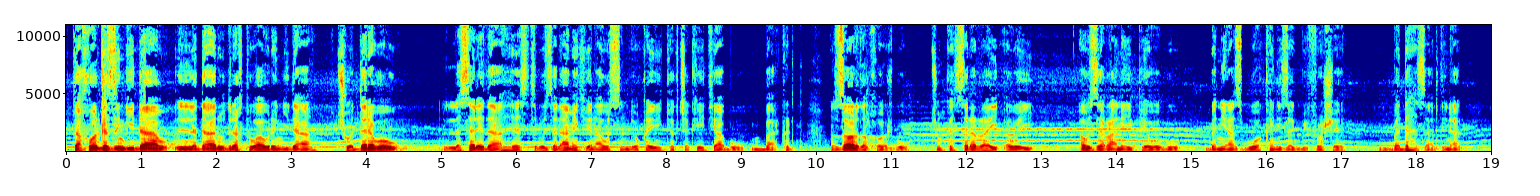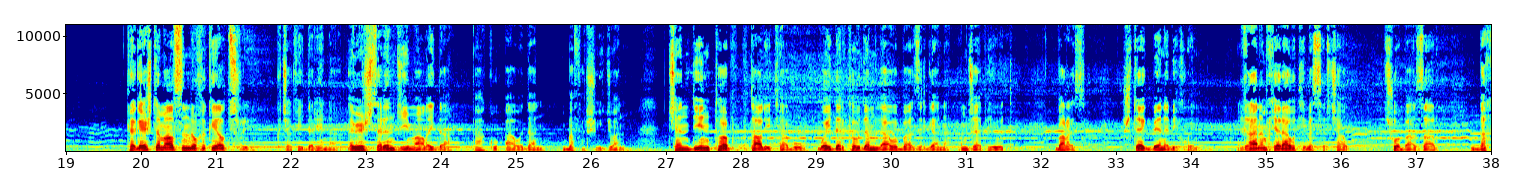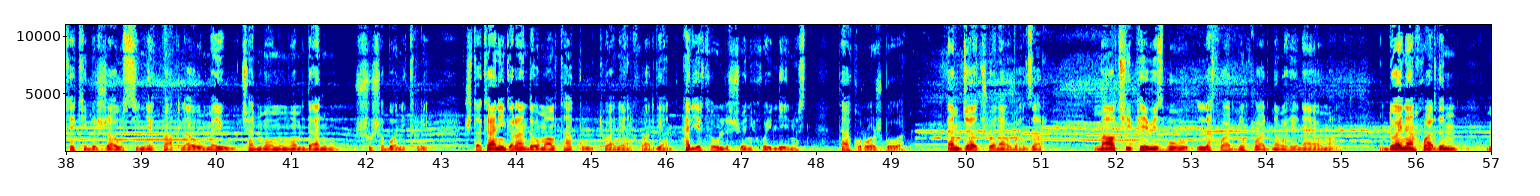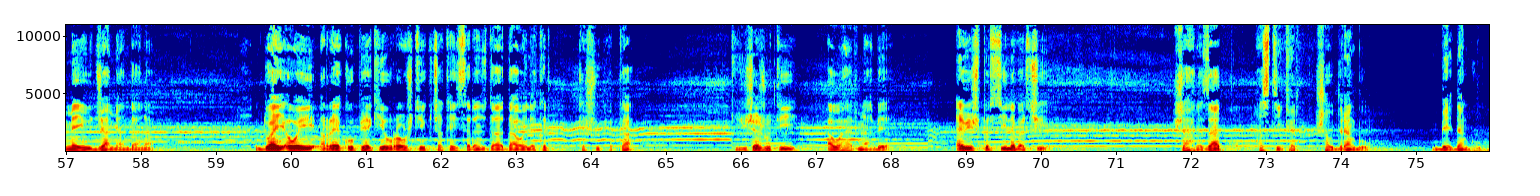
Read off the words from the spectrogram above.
کە خۆرگە زنگیدا و لە دار و درەخت و ئاورنگیدا چوە دەرەوە و لەسەرێدا هێستر و زەلامێکی ناو سندوقەی کەکچەکەی تیا بوو بارکرد زۆر دڵخۆش بوو چونکە سەرەڕای ئەوەی ئەو زێڕانەی پێوە بوو بەنیاز بووە کەنیزەک بیفرۆشێ بە دە هەزار دینار کە گەیشتە ماڵ سندۆقەکەی ئەڵپشری کچەکەی دەرهێنا ئەویش سەرنجی ماڵیدا پاک و ئاوەدان بە فەرشی جوان چەندین تۆپ پتاڵی تیا بوو بۆی دەرکەوت دەم لاوە بازرگانە ئەمجا پێیوت بەڕێز شتێک بێنە بیخۆین. غانم خێرا وتی بە سەرچاو. چووە بازاڕ، بەقێکی برژاو و سینییەک پاقلاو و مەی و چەند مۆم و مۆمدان و شووشە بۆنی کڕی. شتەکانی گەڕاندەوە ماڵ تاکوو توانیان خواردیان. هەر یەکەو لە شوێنی خۆی لێی نووست تاکوو ڕۆژ بۆوە. ئەمجا چووە ناو بازاڕ. ماڵ چی پێویست بوو لە خواردن و خواردنەوە هێنایەوە ماڵ. دوای نانخواردن مەی و جامیان دانا. دوای ئەوەی ڕێک و پێکی و ڕەوشی کچەکەی سەرنجدا داوای لەکرد کە شوی پێبکە کیژەش وتی ئەوە هەر نابێ ئەویش پرسی لەبەرچی شەهرەزاد هەستی کرد شەو درەنگ بوو بێدەنگ بوو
